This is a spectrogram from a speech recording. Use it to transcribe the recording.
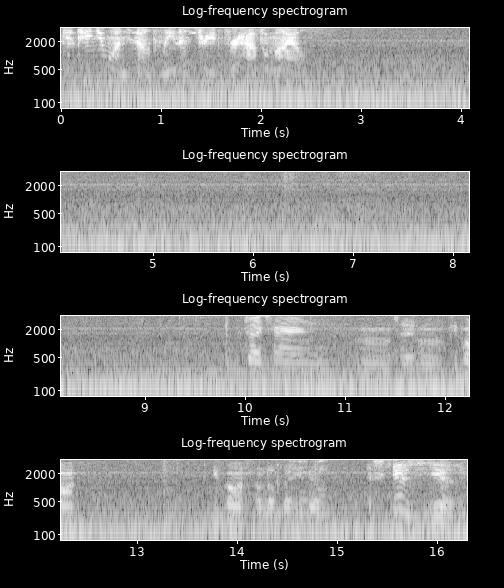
Continue on South Lena Street for half a mile. Do I turn? Uh, I'll tell you, hold on. Keep going. Keep going for a little bit. You good? Excuse you.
